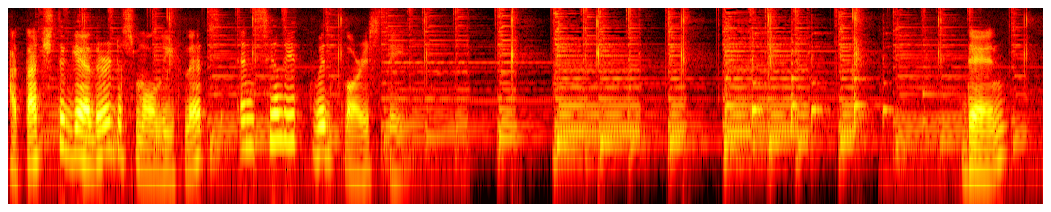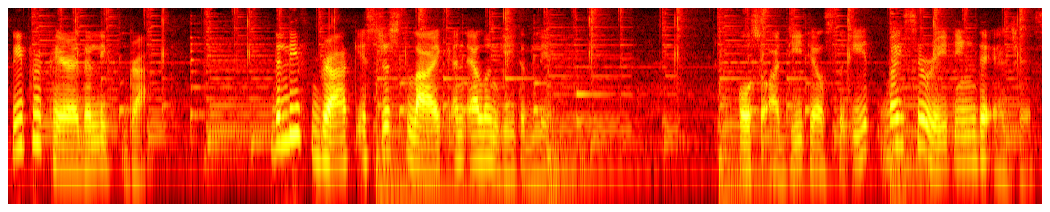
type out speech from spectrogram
attach together the small leaflets, and seal it with florist tape. Then, we prepare the leaf bract. The leaf bract is just like an elongated leaf. Also add details to it by serrating the edges.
